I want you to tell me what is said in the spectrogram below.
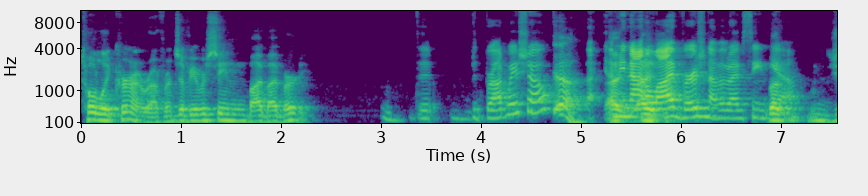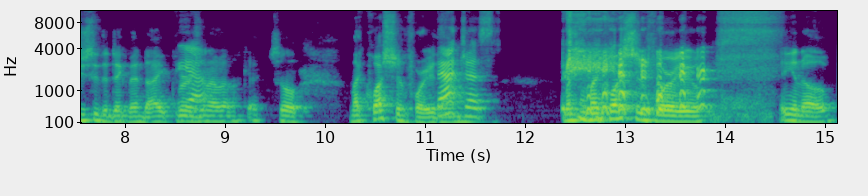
totally current reference. Have you ever seen Bye Bye Birdie? The, the Broadway show. Yeah, I, I mean, not a I- live version of it, but I've seen. But yeah, did you see the Dick Van Dyke version Yeah. of it? Okay, so my question for you that then, just. my- my question for you, you know,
